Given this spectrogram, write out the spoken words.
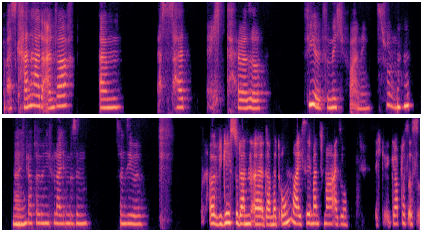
Aber es kann halt einfach, ähm, es ist halt echt teilweise viel für mich vor allen Dingen. Das ist schon, mhm. ja, ich mhm. glaube, da bin ich vielleicht ein bisschen sensibel. Aber wie gehst du dann äh, damit um? Weil ich sehe manchmal, also ich glaube, das ist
